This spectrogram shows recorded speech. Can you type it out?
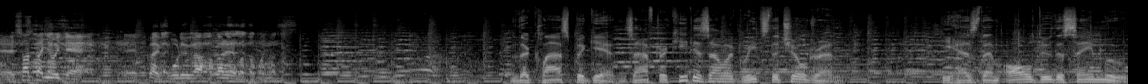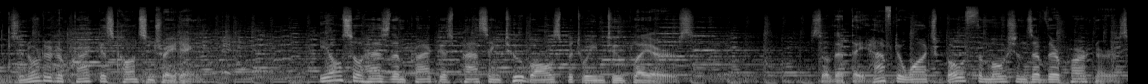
えーサッカーにおいて、えー深い交流が図れればと思います The class begins after Kitazawa greets the children. He has them all do the same moves in order to practice concentrating. He also has them practice passing two balls between two players so that they have to watch both the motions of their partners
